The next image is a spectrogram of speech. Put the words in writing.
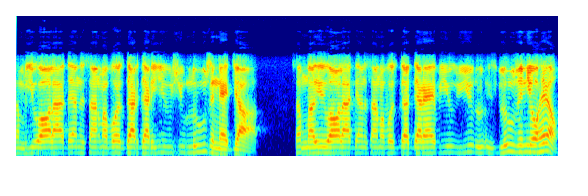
some of you all out there in the sound of my voice, God got to use you losing that job. Some of you all out there in the sound of my voice, God got to have you you losing your health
